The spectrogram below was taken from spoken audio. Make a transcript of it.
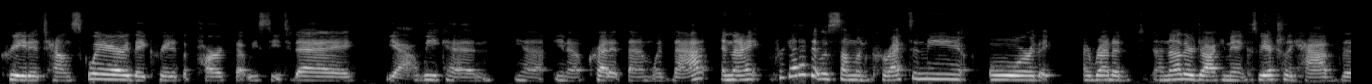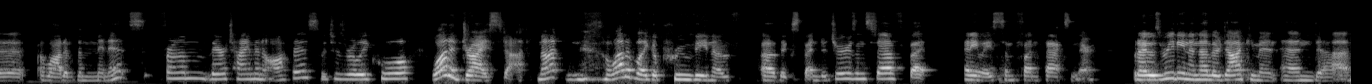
created town square. They created the park that we see today yeah, we can, yeah, you know, credit them with that. And then I forget if it was someone corrected me or they, I read a, another document because we actually have the a lot of the minutes from their time in office, which is really cool. A lot of dry stuff, not a lot of like approving of of expenditures and stuff. But anyways, some fun facts in there. But I was reading another document and uh,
